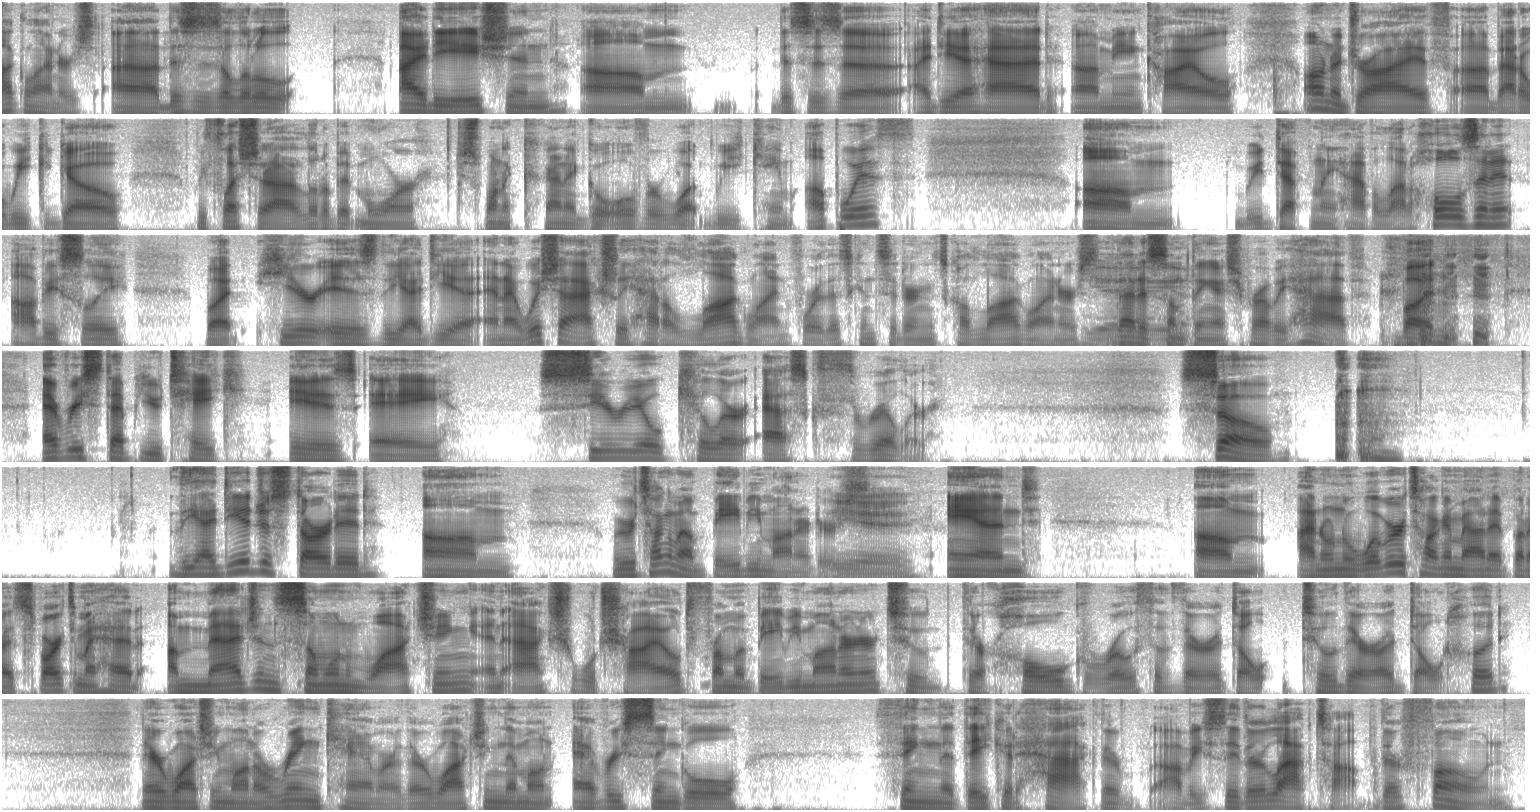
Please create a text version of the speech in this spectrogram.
logliners. Uh, this is a little ideation. Um, this is a idea I had uh, me and Kyle on a drive uh, about a week ago. We fleshed it out a little bit more. Just want to kind of go over what we came up with. Um, we definitely have a lot of holes in it, obviously. But here is the idea, and I wish I actually had a log line for this, considering it's called logliners. Yeah, that is yeah. something I should probably have. But every step you take is a serial killer esque thriller. So the idea just started. Um, we were talking about baby monitors, Yeah. and um, I don't know what we were talking about it, but it sparked in my head. Imagine someone watching an actual child from a baby monitor to their whole growth of their adult to their adulthood. They're watching them on a ring camera. They're watching them on every single thing that they could hack. They're obviously their laptop, their phone,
